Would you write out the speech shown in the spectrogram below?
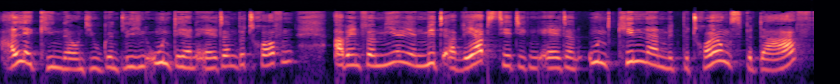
alle Kinder und Jugendlichen und deren Eltern betroffen, aber in Familien mit erwerbstätigen Eltern und Kindern mit Betreuungsbedarf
